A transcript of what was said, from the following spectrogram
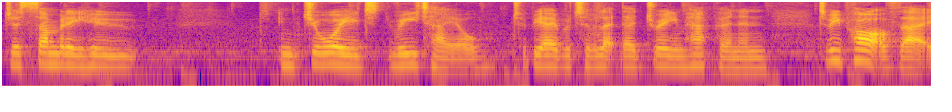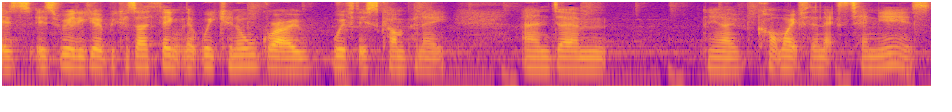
just somebody who enjoyed retail to be able to let their dream happen and to be part of that is, is really good because I think that we can all grow with this company and um, you know can't wait for the next 10 years.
